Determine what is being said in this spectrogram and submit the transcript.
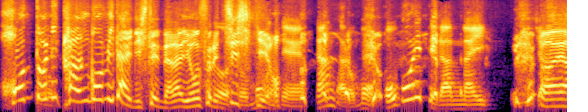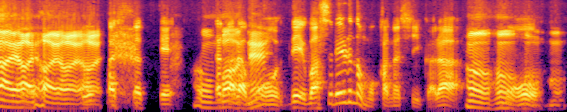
本当に単語みたいにしてんだな要するに知識を。そねなんだろうもう覚えてらんないじゃんはいはいはいはいはいはい同化しちゃってうんだからまあねもう、で忘れるのも悲しいからうんうんうんもうん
